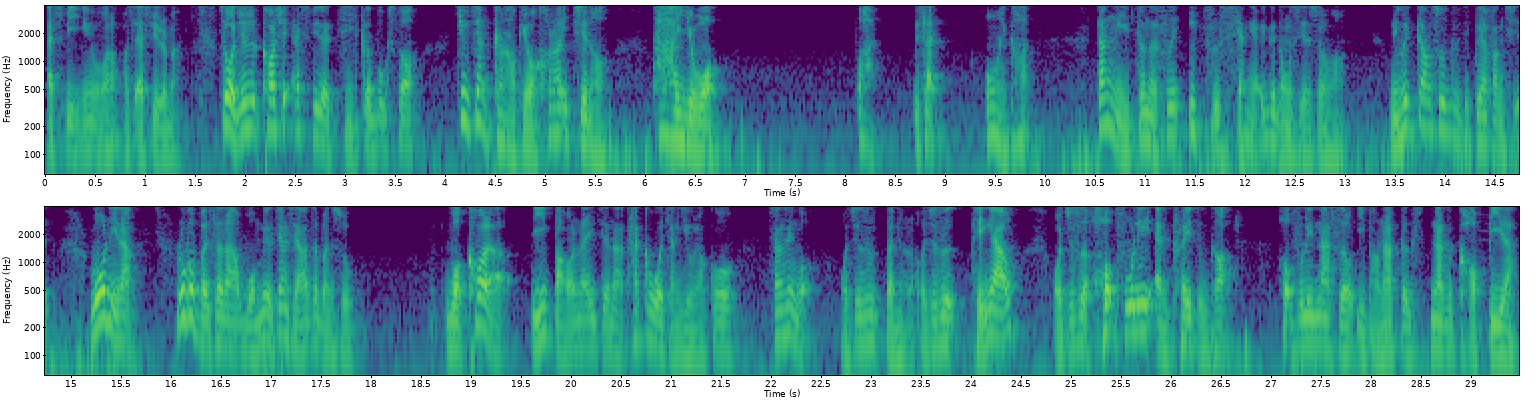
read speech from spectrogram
SB，因为我老婆是 SB 人嘛，所以我就是 call 去 SB 的几个 bookstore，就这样刚好给我 call 到一间哦，他还有哦，哇，it's like，oh my god，当你真的是一直想要一个东西的时候哦，你会告诉自己不要放弃的。如果你呢？如果本身呢，我没有这样想要这本书，我 call 了怡宝的那一间呢，他跟我讲有了过，相信我，我就是等了了，我就是停了，我就是 hopefully and pray to God，hopefully 那时候医保那个那个 copy 啦，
